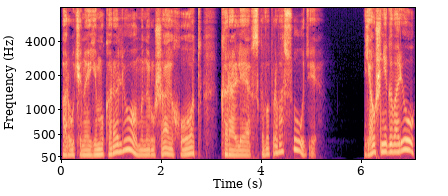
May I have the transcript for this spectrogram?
порученное ему королем, и нарушая ход королевского правосудия. Я уж не говорю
